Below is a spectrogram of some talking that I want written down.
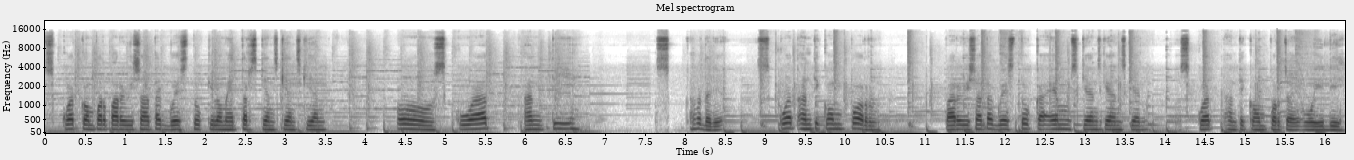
squad kompor pariwisata gue 1 kilometer sekian sekian sekian. Oh squad anti apa tadi? Squad anti kompor pariwisata gue tuh KM sekian sekian sekian. Squad anti kompor coy. WD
